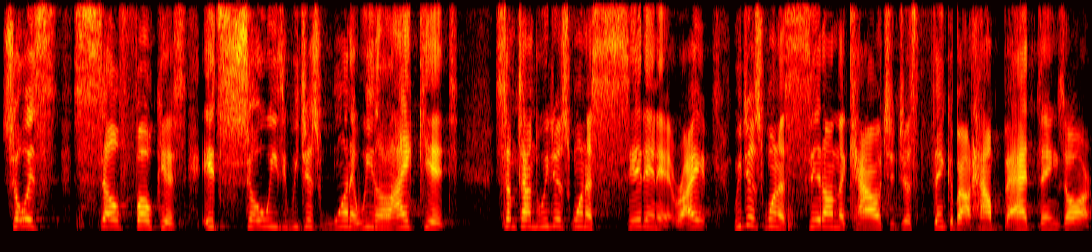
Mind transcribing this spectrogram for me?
So is self focus. It's so easy. We just want it. We like it. Sometimes we just want to sit in it, right? We just want to sit on the couch and just think about how bad things are.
